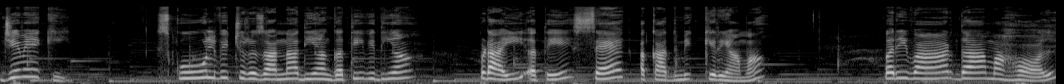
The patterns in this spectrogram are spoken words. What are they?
ਜਿਵੇਂ ਕਿ ਸਕੂਲ ਵਿੱਚ ਰੋਜ਼ਾਨਾ ਦੀਆਂ ਗਤੀਵਿਧੀਆਂ, ਪੜ੍ਹਾਈ ਅਤੇ ਸਹਿ ਅਕਾਦਮਿਕ ਕਿਰਿਆਵਾਂ, ਪਰਿਵਾਰ ਦਾ ਮਾਹੌਲ,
